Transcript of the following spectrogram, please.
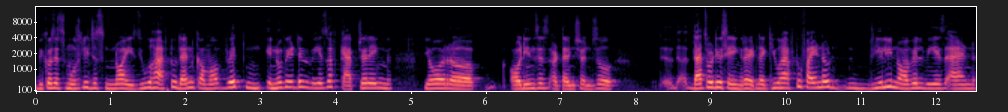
because it's mostly just noise you have to then come up with innovative ways of capturing your uh, audience's attention. So th- that's what you're saying right? Like you have to find out really novel ways and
